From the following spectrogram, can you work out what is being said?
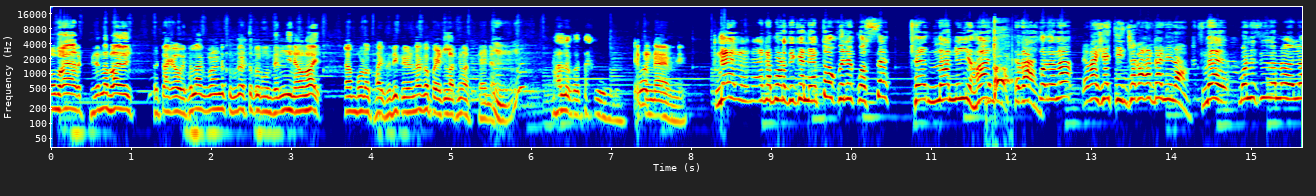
ও ভাই আর খেলে না ভাই ওই টাকা পয়সা লাগবে না তোমরা একটা তোর মধ্যে নিয়ে নাও ভাই। এরকম বড় খাই ফেরি করে না পেট লাগবে না খাই না। ভালো কথা। এটা না এমনি না না, না, এটা বড় দিকে এত করে করছে সে না নিলি হয় রাগ করে না। এবার সেই তিনশো টাকাটা নিলাম। না মনে জন্য হইল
